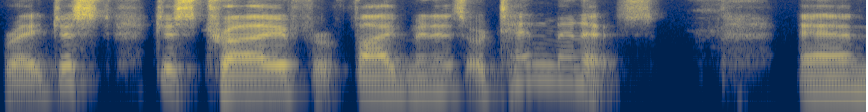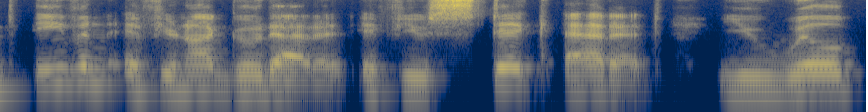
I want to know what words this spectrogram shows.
right? Just just try for five minutes or ten minutes and even if you're not good at it, if you stick at it, you will,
